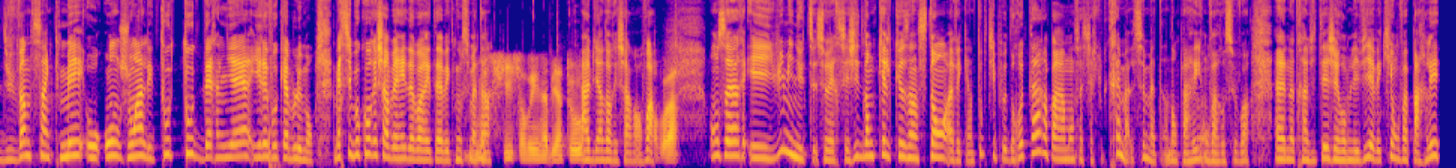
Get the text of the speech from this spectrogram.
du 25 mai au 11 juin, les toutes, toutes dernières, irrévocablement. Merci beaucoup, Richard Berry, d'avoir été avec nous ce matin. Merci, Sandrine. À bientôt. À bientôt, Richard. Au revoir. Au revoir. 11h et 8 minutes sur RCJ. Dans quelques instants, avec un tout petit peu de retard, apparemment ça circule très mal ce matin dans Paris, on va recevoir euh, notre invité Jérôme Lévy avec qui on va parler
